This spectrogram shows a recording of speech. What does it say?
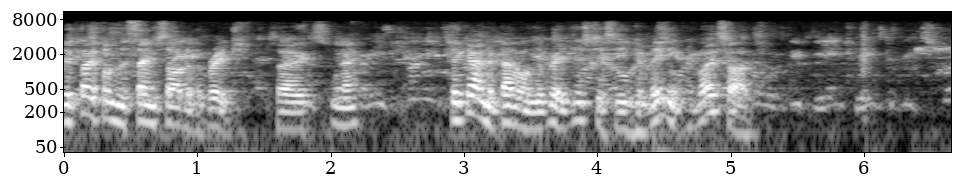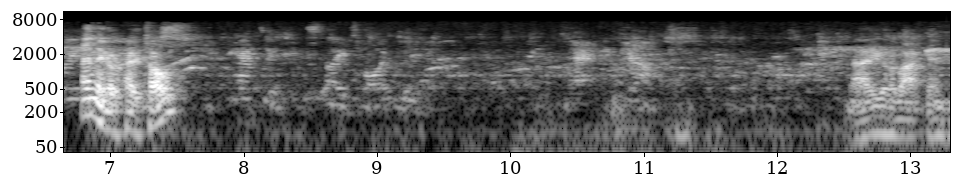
They're both on the same side of the bridge, so you know they're going to battle on the bridge. It's just inconvenient for both sides, and they've got pay tolls. No, you got to back in.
